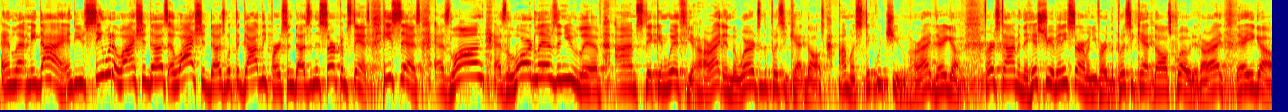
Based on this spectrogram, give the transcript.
and let me die. And do you see what Elisha does? Elisha does what the godly person does in this circumstance. He says, As long as the Lord lives and you live, I'm sticking with you. All right? In the words of the Pussycat Dolls, I'm going to stick with you. All right? There you go. First time in the history of any sermon you've heard the Pussycat Dolls quoted. All right? There you go.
